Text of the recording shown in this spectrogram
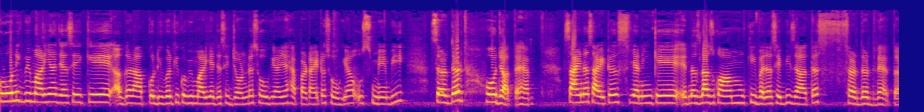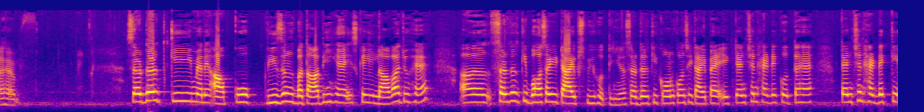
क्रोनिक बीमारियाँ, जैसे कि अगर आपको लीवर की कोई बीमारी है, जैसे जॉन्डस हो गया या हेपाटाइटिस हो गया, उसमें भी सर दर्द हो जाता है। साइनसाइटिस, यानी कि नज़ला ज़ुकाम की वजह से भी ज़्यादातर सर दर्द रहता है। सर दर्द की मैंने आपको रीज़न बता दी हैं। इसके अलावा जो है सर दर्द की बहुत सारी टाइप्स भी होती हैं। सर दर्द की कौन कौन सी टाइप है? एक टेंशन हेडेक होता है टेंशन हेडेक के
